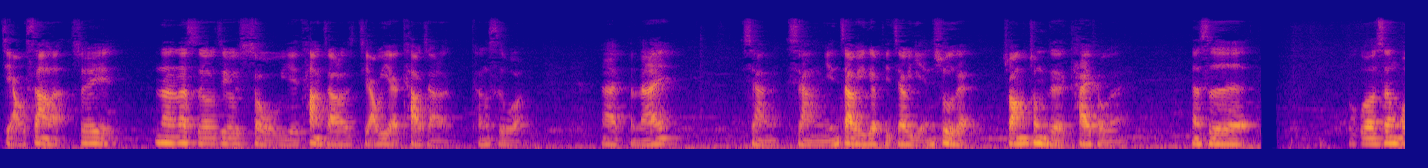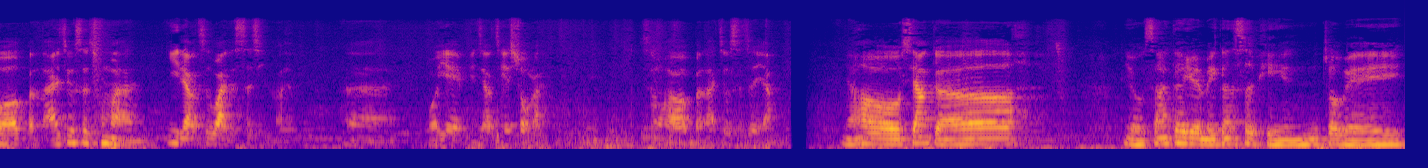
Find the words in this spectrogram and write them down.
脚上了，所以那那时候就手也烫着了，脚也烫着了，疼死我。那本来想想营造一个比较严肃的、庄重的开头的，但是不过生活本来就是充满意料之外的事情嘛。呃，我也比较接受了，生活本来就是这样。然后相隔有三个月没更视频，作为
